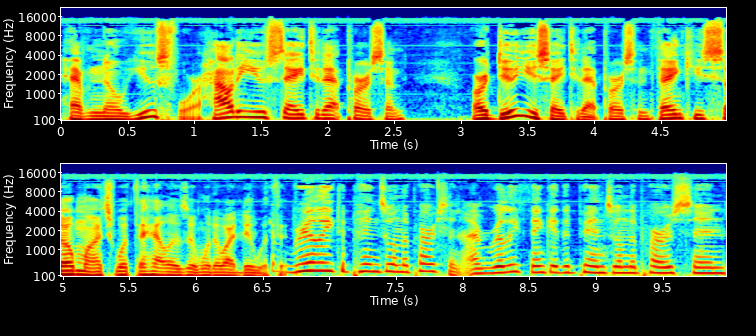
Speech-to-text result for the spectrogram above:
have no use for. How do you say to that person, or do you say to that person, "Thank you so much. What the hell is it? What do I do with it?" It really depends on the person. I really think it depends on the person,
